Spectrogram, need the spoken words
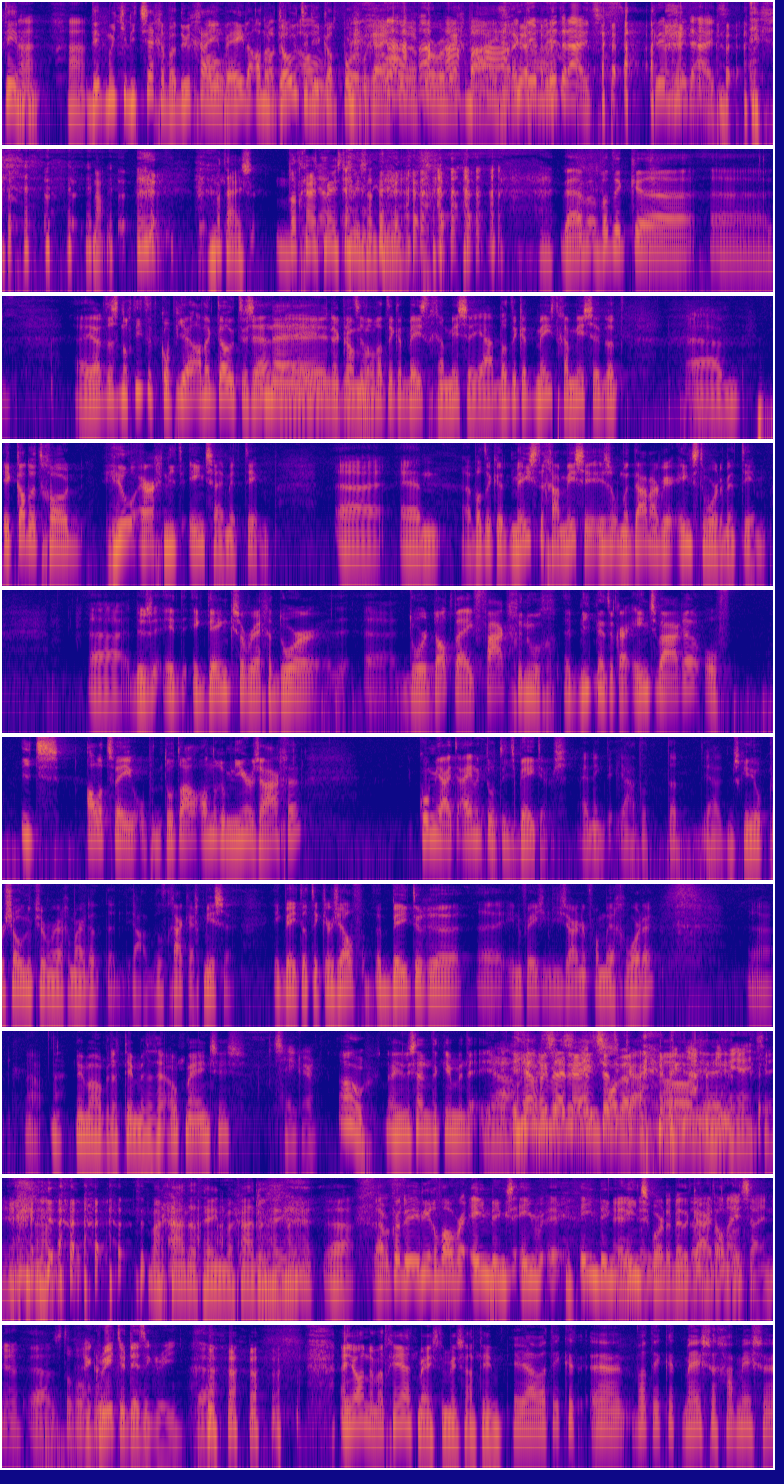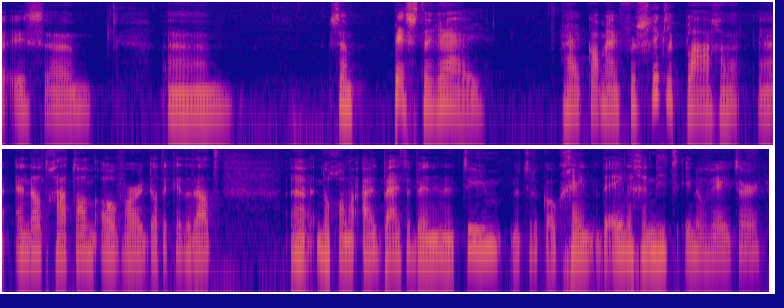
Tim, ah, ah. dit moet je niet zeggen, want nu ga je oh, mijn hele anekdote oh, die ik had voorbereid uh, voor me wegmaaien. Ah, dan knippen we dit eruit. Knippen we dit eruit. nou, Matthijs, wat ga je het ja. meeste mis aan Tim? nee, wat ik... Uh, uh, ja, dat is nog niet het kopje anekdotes, hè? Nee, nee dat kan wel. Wat ik het meest ga missen. Ja, wat ik het meest ga missen, dat... Uh, ik kan het gewoon heel erg niet eens zijn met Tim. Uh, en uh, wat ik het meeste ga missen is om het daarna weer eens te worden met Tim. Uh, dus ik, ik, denk zo zeggen, door, doordat wij vaak genoeg het niet met elkaar eens waren of iets alle twee op een totaal andere manier zagen, kom je uiteindelijk tot iets beters. En ik, ja, dat, dat ja, misschien heel persoonlijk zullen zeggen, maar dat, ja, dat ga ik echt missen. Ik weet dat ik er zelf een betere innovation designer van ben geworden. Nou. nou, nu maar hopen dat Tim het er ook mee eens is. Zeker. Oh, nou jullie zijn het een keer met de... Ja, ja we zijn het eens met elkaar. Oh, jee. niet mee eens. Ja. Ja. Waar gaat dat heen? Waar gaat dat heen? Ja. Nou, we kunnen in ieder geval over één, ding, één, één ding en, eens worden met elkaar. Dan eens zijn, ja. ja dat is toch wel Agree goed. to disagree. Ja. en Johanne, wat ga jij het meeste missen aan Tim? Ja, wat ik het, uh, wat ik het meeste ga missen is um, um, zijn pesterij. Hij kan mij verschrikkelijk plagen. En dat gaat dan over dat ik inderdaad uh, nogal een uitbijter ben in het team. Natuurlijk ook geen, de enige niet-innovator.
